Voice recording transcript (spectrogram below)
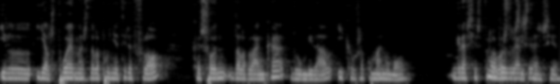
i, el, i els poemes de la punyetera flor, que són de la Blanca, d'un Vidal, i que us recomano molt. Gràcies per Moltes la vostra gràcies. assistència.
